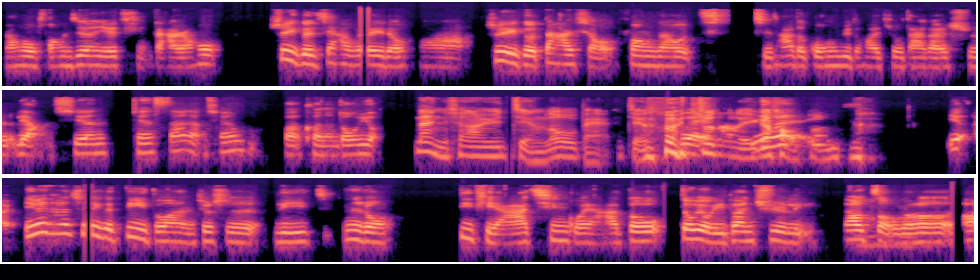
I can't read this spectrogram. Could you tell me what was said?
然后房间也挺大。然后这个价位的话，这个大小放到其他的公寓的话，就大概是两千、千三、两千五吧，可能都有。那你相当于捡漏呗，捡漏住到了一个好房子。因因为它这个地段就是离那种地铁啊、轻轨啊都都有一段距离，要走个二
